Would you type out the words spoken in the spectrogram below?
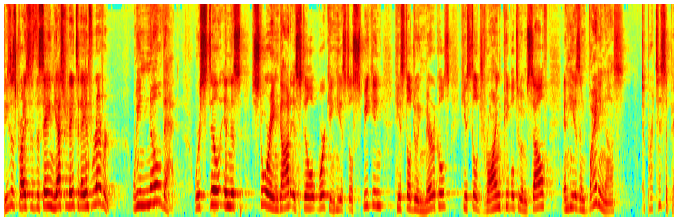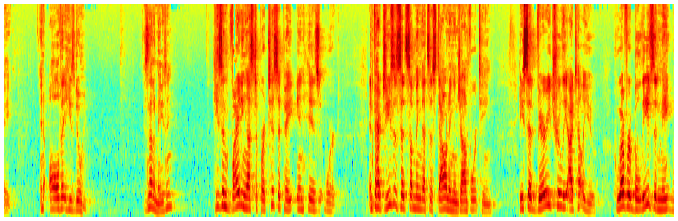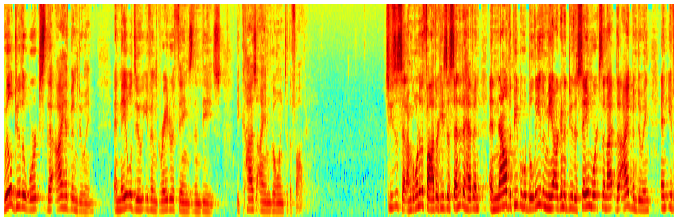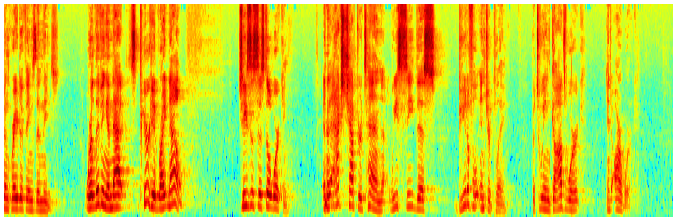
Jesus Christ is the same yesterday, today, and forever. We know that. We're still in this story, and God is still working. He is still speaking. He is still doing miracles. He is still drawing people to Himself, and He is inviting us to participate in all that He's doing. Isn't that amazing? He's inviting us to participate in His work. In fact, Jesus said something that's astounding in John 14. He said, Very truly, I tell you, whoever believes in me will do the works that I have been doing, and they will do even greater things than these, because I am going to the Father. Jesus said, I'm going to the Father. He's ascended to heaven, and now the people who believe in me are going to do the same works that, I, that I've been doing, and even greater things than these. We're living in that period right now. Jesus is still working. And in Acts chapter 10, we see this beautiful interplay between God's work and our work,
